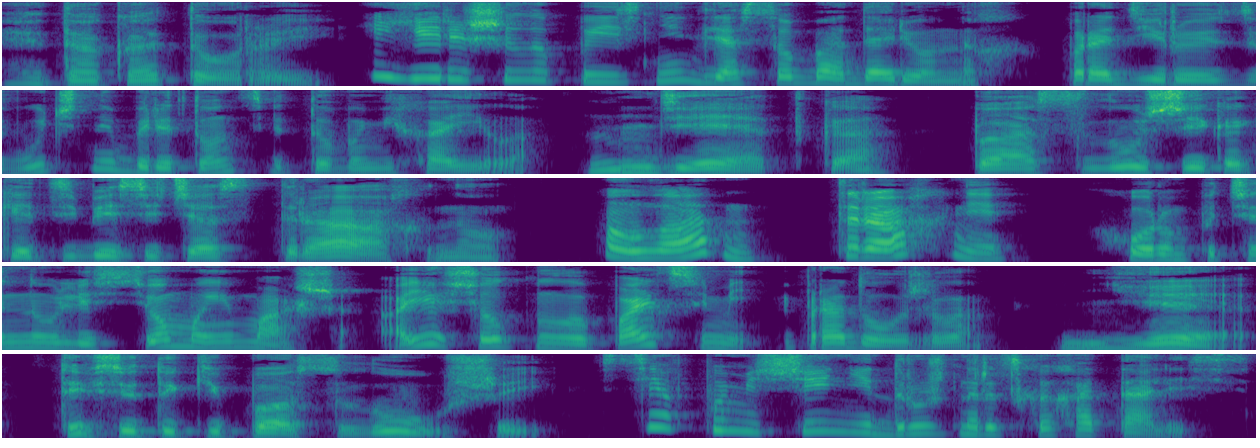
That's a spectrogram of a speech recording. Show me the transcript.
«Это который?» И я решила пояснить для особо одаренных, пародируя звучный баритон святого Михаила. «Детка, послушай, как я тебе сейчас трахну». «Ладно, трахни». Хором потянулись Сёма и Маша, а я щелкнула пальцами и продолжила. «Нет, ты все-таки послушай». Все в помещении дружно расхохотались.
